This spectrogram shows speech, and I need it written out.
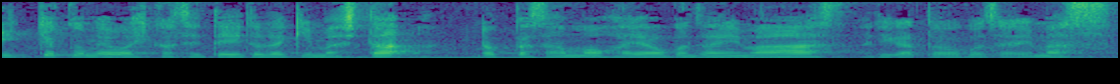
1曲目を弾かせていただきました。六花さんもおはようございます。ありがとうございます。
